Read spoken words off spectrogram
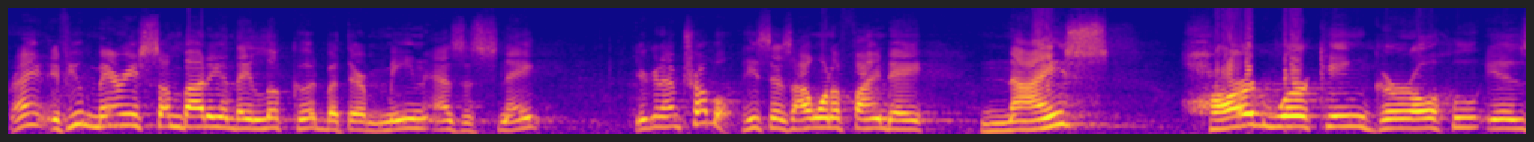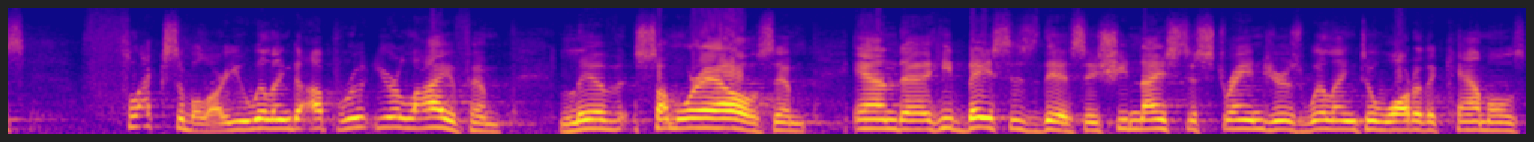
Right? If you marry somebody and they look good but they're mean as a snake, you're going to have trouble. He says, I want to find a nice, hardworking girl who is flexible. Are you willing to uproot your life and live somewhere else? And, and uh, he bases this Is she nice to strangers, willing to water the camels,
